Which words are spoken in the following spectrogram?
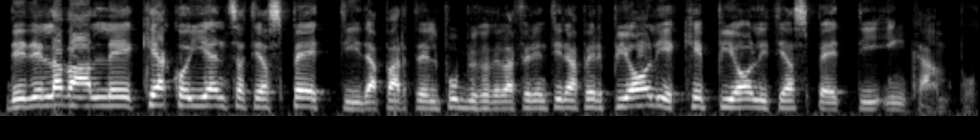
dei Della Valle. Che accoglienza ti aspetti da parte del pubblico della Fiorentina per Pioli e che Pioli ti aspetti in campo?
